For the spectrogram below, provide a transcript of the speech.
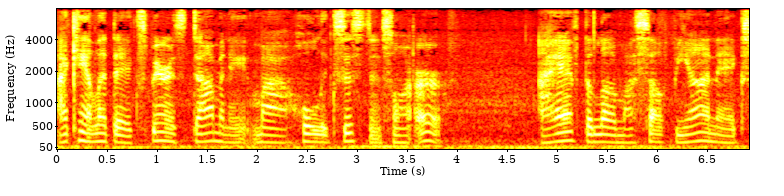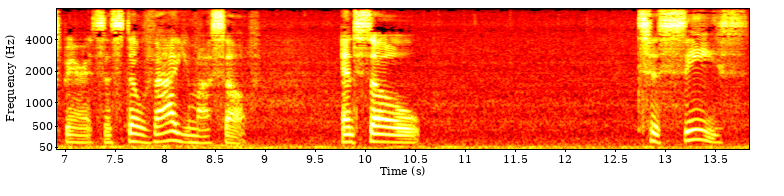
I can't let that experience dominate my whole existence on earth. I have to love myself beyond that experience and still value myself. And so to cease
